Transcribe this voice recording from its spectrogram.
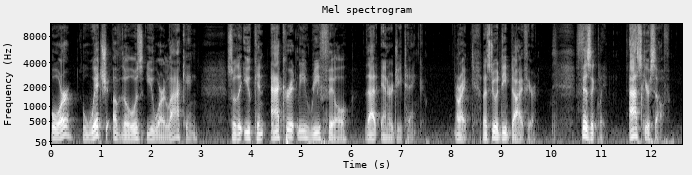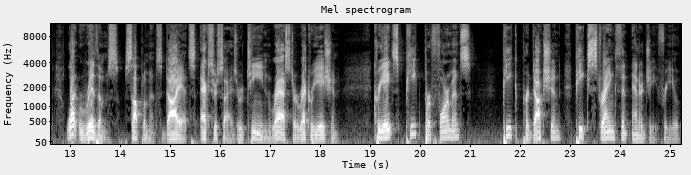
or which of those you are lacking so that you can accurately refill that energy tank. All right, let's do a deep dive here. Physically, ask yourself what rhythms, supplements, diets, exercise, routine, rest, or recreation creates peak performance, peak production, peak strength, and energy for you?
